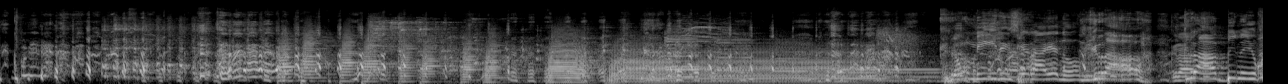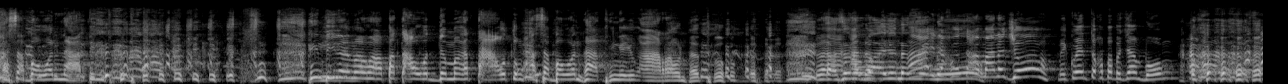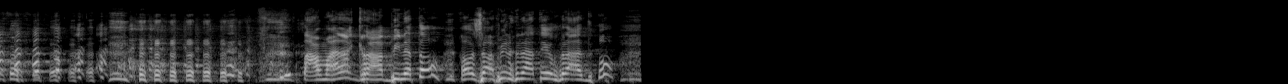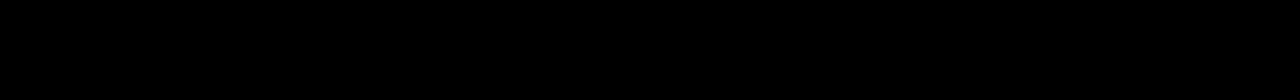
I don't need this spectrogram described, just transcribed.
yung umiiling si Ryan, no? Gra- Grabe. grabe na yung kasabawan natin. Hindi na mapapatawad ng mga tao tong kasabawan natin ngayong araw na to. Nasa baba yun ng Ay, menu. naku, tama na, Jong. May kwento ka pa ba dyan, Bong? tama na, grabe na to. Kausapin na natin yung Rado.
